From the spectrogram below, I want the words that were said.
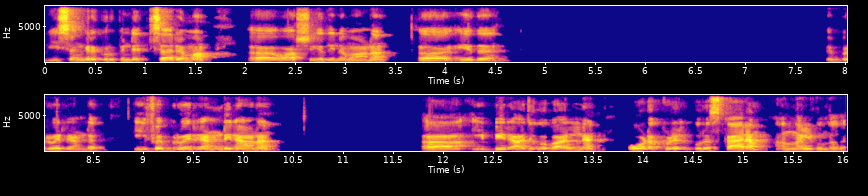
ജി ശങ്കരക്കുറുപ്പിന്റെ ചരമ വാർഷിക ദിനമാണ് ഏത്? ഫെബ്രുവരി രണ്ട്. ഈ ഫെബ്രുവരി രണ്ടിനാണ് ഇ പി രാജഗോപാലിന് ഓടക്കുഴൽ പുരസ്കാരം നൽകുന്നത്.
